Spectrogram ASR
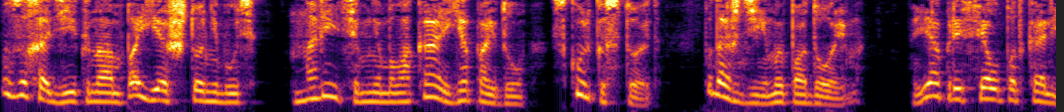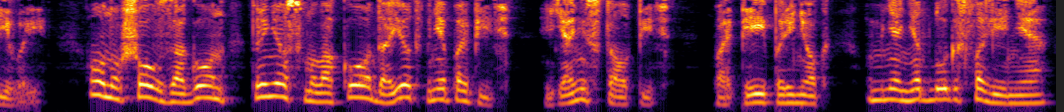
«Заходи к нам, поешь что-нибудь. Налейте мне молока, и я пойду. Сколько стоит?» «Подожди, мы подоим». Я присел под каливой. Он ушел в загон, принес молоко, дает мне попить. Я не стал пить. «Попей, паренек, у меня нет благословения».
